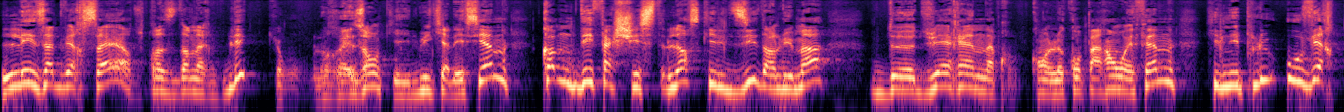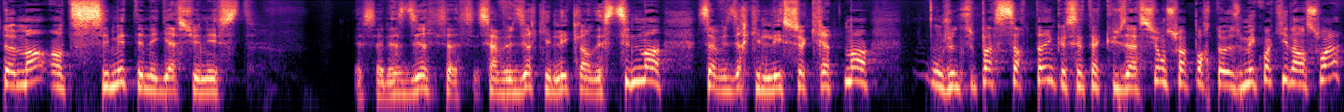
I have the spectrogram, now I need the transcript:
les adversaires du président de la République, qui ont raison, qui est lui qui a les siennes, comme des fascistes? Lorsqu'il dit dans l'UMA du RN, le comparant au FN, qu'il n'est plus ouvertement antisémite et négationniste. Et ça laisse dire, ça, ça veut dire qu'il l'est clandestinement, ça veut dire qu'il l'est secrètement je ne suis pas certain que cette accusation soit porteuse. Mais quoi qu'il en soit,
